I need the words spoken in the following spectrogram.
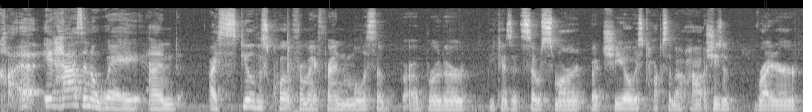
Uh, It has in a way, and I steal this quote from my friend Melissa uh, Broder because it's so smart. But she always talks about how she's a writer,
